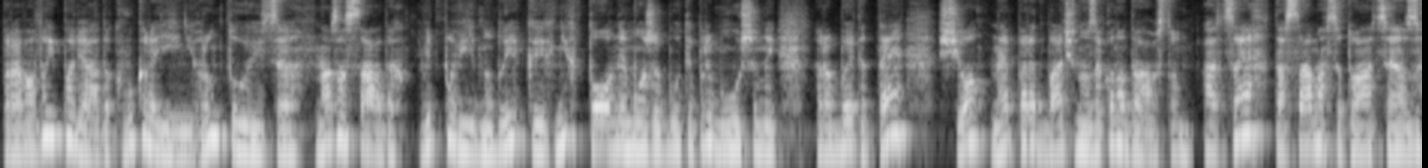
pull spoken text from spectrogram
Правовий порядок в Україні ґрунтується на засадах, відповідно до яких ніхто не може бути примушений робити те, що не передбачено законодавством. А це та сама ситуація з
